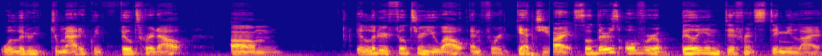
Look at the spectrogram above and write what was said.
will literally dramatically filter it out. Um, it literally filter you out and forget you. All right, so there's over a billion different stimuli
